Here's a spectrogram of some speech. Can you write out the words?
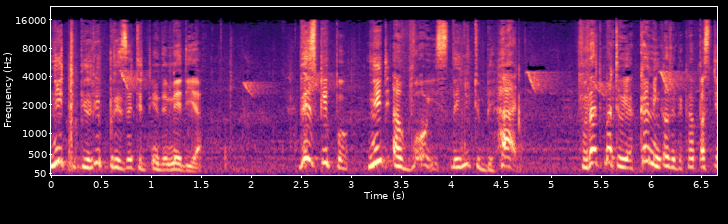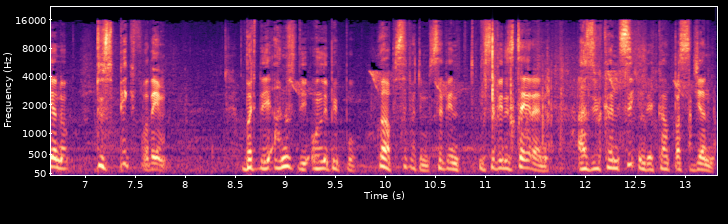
need to be represented in the media. These people need a voice, they need to be heard. For that matter, we are coming out of the campus journal to speak for them. But they are not the only people who have suffered Museveni's tyranny, as you can see in the campus journal.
